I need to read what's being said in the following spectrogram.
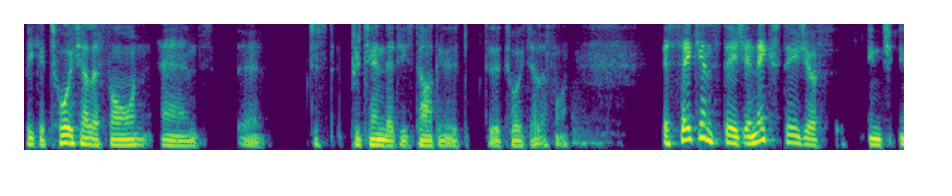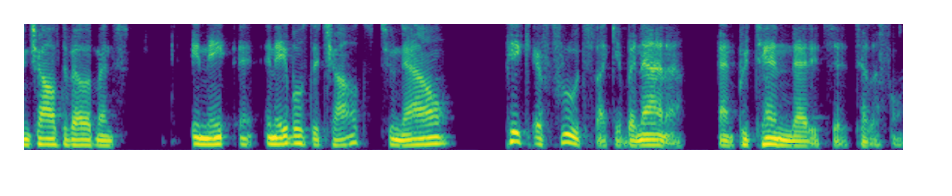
pick a toy telephone and uh, just pretend that he's talking to, the toy telephone. A second stage, a next stage of in, in child development ena- enables the child to now pick a fruit like a banana and pretend that it's a telephone.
